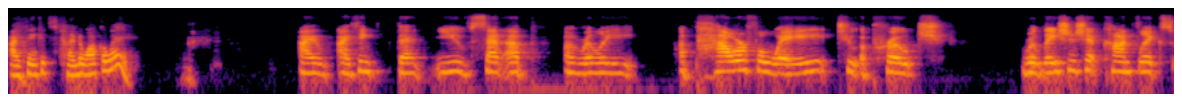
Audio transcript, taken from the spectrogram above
i think it's time to walk away. I i think that you've set up a really a powerful way to approach relationship conflicts,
